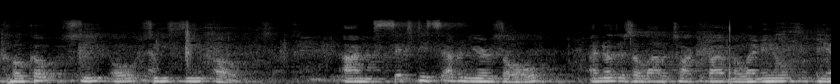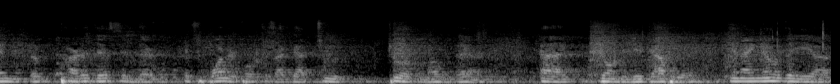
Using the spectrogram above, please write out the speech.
Cocco, C-O-C-C-O. I'm 67 years old. I know there's a lot of talk about millennials being part of this, and it's wonderful because I've got two, two of them over there uh, going to UW. And I know the, uh,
